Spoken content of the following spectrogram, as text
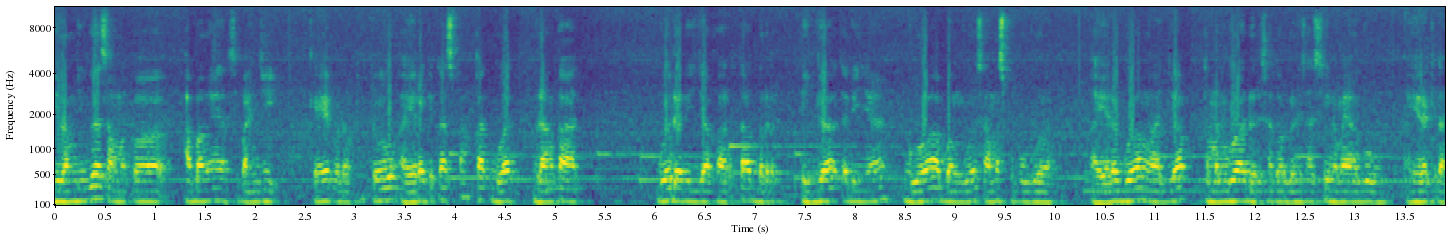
Gilang juga sama ke abangnya si Panji oke pada waktu itu akhirnya kita sepakat buat berangkat. Gue dari Jakarta bertiga tadinya gue abang gue sama sepupu gue akhirnya gue ngajak teman gue dari satu organisasi namanya Agung. Akhirnya kita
